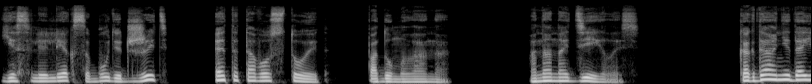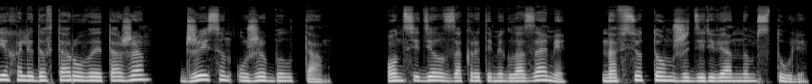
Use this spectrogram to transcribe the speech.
«Если Лекса будет жить, это того стоит», — подумала она. Она надеялась. Когда они доехали до второго этажа, Джейсон уже был там. Он сидел с закрытыми глазами на все том же деревянном стуле,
